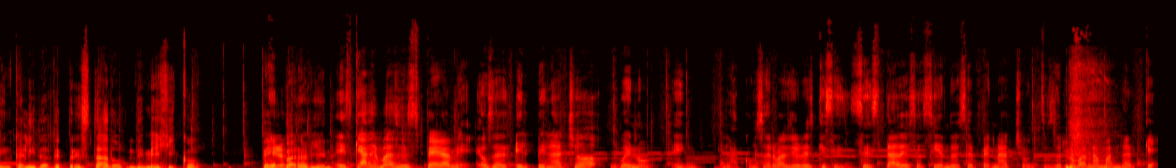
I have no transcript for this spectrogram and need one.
en calidad de prestado de México Pero para Viena. es que además, espérame, o sea, el penacho, bueno, en la conservación es que se, se está deshaciendo ese penacho, entonces lo van a mandar que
